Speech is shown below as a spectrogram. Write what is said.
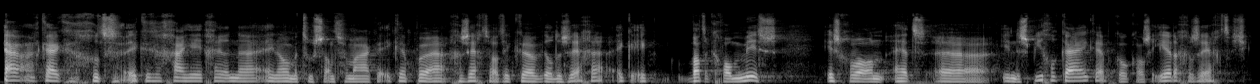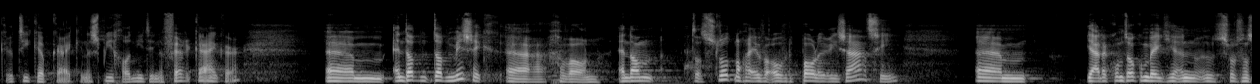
Ja, kijk, goed. Ik ga hier geen uh, enorme toestand van maken. Ik heb uh, gezegd wat ik uh, wilde zeggen. Ik, ik, wat ik gewoon mis, is gewoon het uh, in de spiegel kijken. Heb ik ook al eens eerder gezegd. Als je kritiek hebt, kijk in de spiegel, niet in de verrekijker. Um, en dat, dat mis ik uh, gewoon. En dan tot slot nog even over de polarisatie. Um, ja, daar komt ook een beetje een, een, soort van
